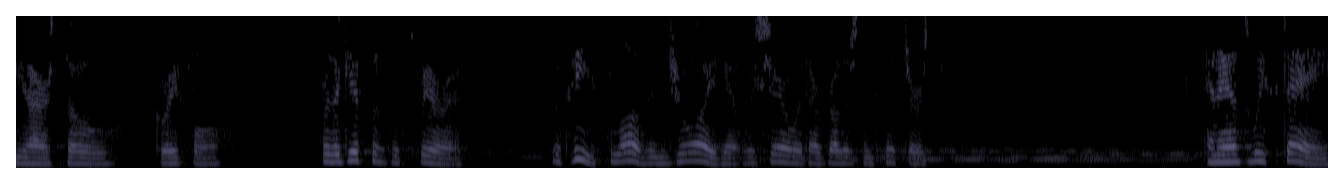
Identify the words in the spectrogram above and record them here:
We are so grateful for the gifts of the Spirit, the peace, love, and joy that we share with our brothers and sisters. And as we stay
